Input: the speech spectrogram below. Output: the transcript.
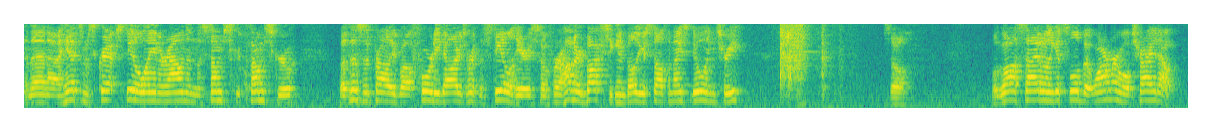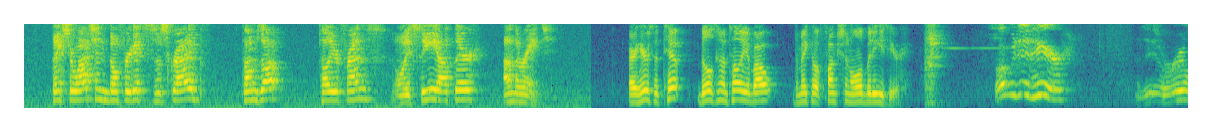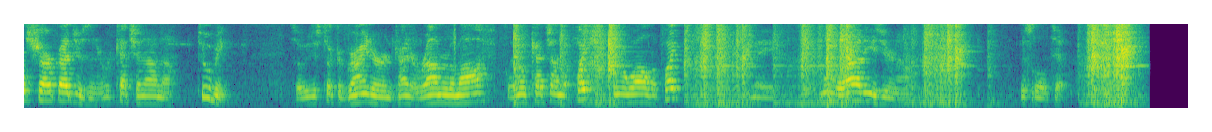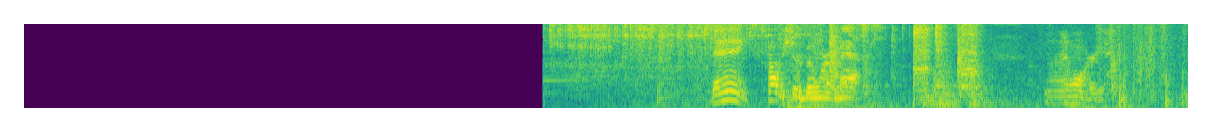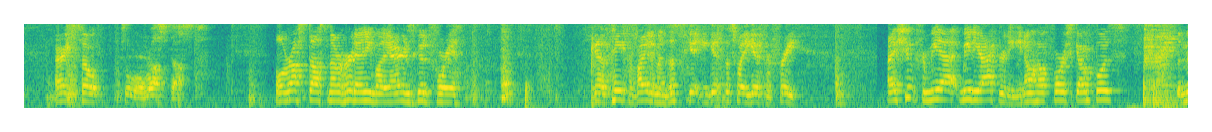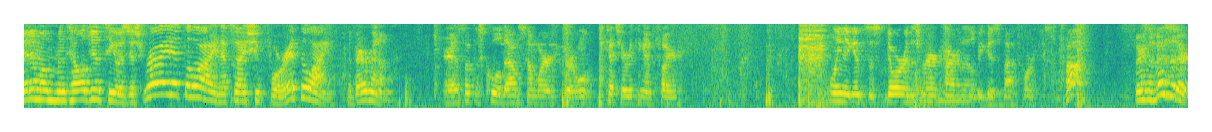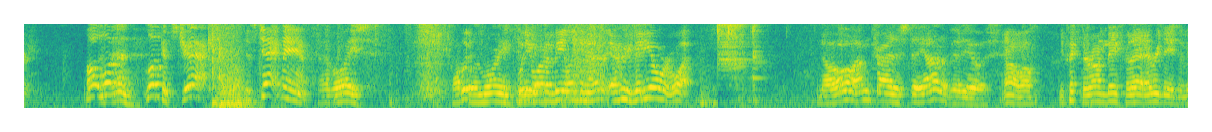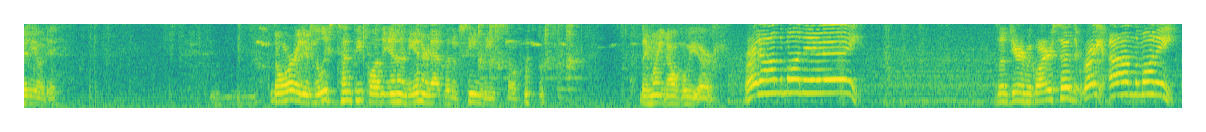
And then uh, I had some scrap steel laying around in the thumb screw, thumb screw. But this is probably about $40 worth of steel here. So for 100 bucks, you can build yourself a nice dueling tree. So we'll go outside when it gets a little bit warmer and we'll try it out. Thanks for watching. Don't forget to subscribe. Thumbs up. Tell your friends. And we'll see you out there on the range. All right, here's a tip Bill's going to tell you about to make it function a little bit easier. So what we did here is These are real sharp edges and they were catching on the tubing. So we just took a grinder and kind of rounded them off so they don't catch on the pipe. Clean a well the pipe. And they move a lot easier now. Just a little tip. Dang. Probably should have been wearing masks. I won't hurt you. All right, so It's a little rust dust. Well, rust dust never hurt anybody. Iron's good for you. You gotta pay for vitamins. This get you get this way you get it for free. I shoot for medi- mediocrity. You know how Forrest Gump was? The minimum intelligence. He was just right at the line. That's what I shoot for. Right at the line. The bare minimum. All right, let's let this cool down somewhere where it won't catch everything on fire. Lean against this door of this rear car. That'll be a good spot for it. Oh, there's a visitor. Oh Man. look! Look, it's Jack. It's Jackman. Hi, boys. Top of the morning. What do you want to be like in every, every video or what? No, I'm trying to stay out of videos. Oh well, you picked the wrong day for that. Every day's a video day. Don't worry, there's at least ten people on the end on the internet that have seen these, so they might know who you are. Right on the money. Is that Jerry Maguire said? Right on the money.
